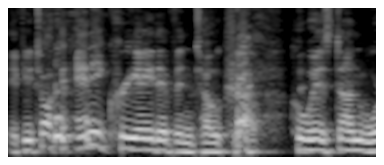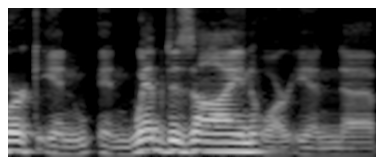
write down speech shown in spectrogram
if you talk to any creative in Tokyo who has done work in, in web design or in, uh,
